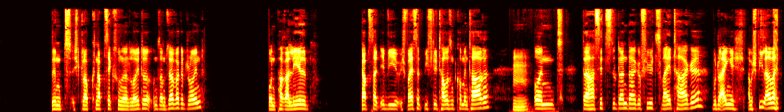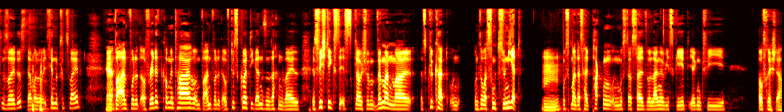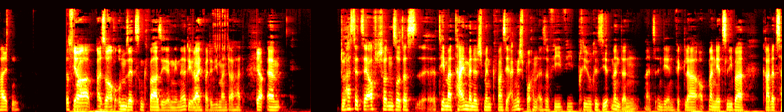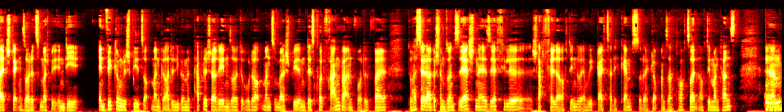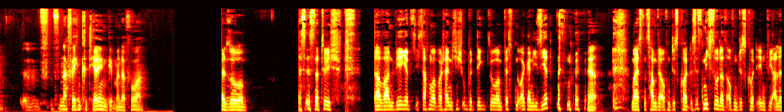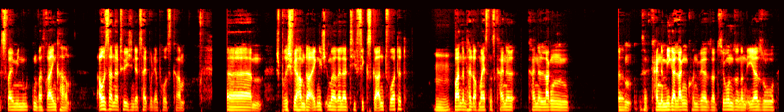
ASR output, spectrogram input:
sind, ich glaube, knapp 600 Leute unserem Server gejoint. Und parallel gab es halt irgendwie, ich weiß nicht, wie viele tausend Kommentare. Mhm. Und da sitzt du dann da gefühlt zwei Tage, wo du eigentlich am Spiel arbeiten solltest. Ja, man ist ja nur zu zweit. Ja. Und beantwortet auf Reddit Kommentare und beantwortet auf Discord die ganzen Sachen, weil das Wichtigste ist, glaube ich, wenn, wenn, man mal das Glück hat und, und sowas funktioniert, mhm. muss man das halt packen und muss das halt so lange wie es geht irgendwie aufrechterhalten. Das ja, war, also auch umsetzen quasi irgendwie, ne? Die ja. Reichweite, die man da hat. Ja. Ähm, du hast jetzt sehr oft schon so das äh, Thema Time Management quasi angesprochen. Also wie, wie priorisiert man denn als Indie-Entwickler, ob man jetzt lieber gerade Zeit stecken sollte, zum Beispiel in die Entwicklung des Spiels, ob man gerade lieber mit Publisher reden sollte oder ob man zum Beispiel im Discord Fragen beantwortet, weil du hast ja da bestimmt sonst sehr schnell sehr viele Schlachtfelder, auf denen du irgendwie gleichzeitig kämpfst oder ich glaube, man sagt Hochzeiten, auf denen man tanzt. Mhm. Ähm, äh, nach welchen Kriterien geht man da vor? Also, das ist natürlich, da waren wir jetzt, ich sag mal, wahrscheinlich nicht unbedingt so am besten organisiert. Ja. Meistens haben wir auf dem Discord, es ist nicht so, dass auf dem Discord irgendwie alle zwei Minuten was reinkam. Außer natürlich in der Zeit, wo der Post kam. Ähm, sprich, wir haben da eigentlich immer relativ fix geantwortet. Mhm. Waren dann halt auch meistens keine, keine langen, ähm, keine mega langen Konversationen, sondern eher so,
